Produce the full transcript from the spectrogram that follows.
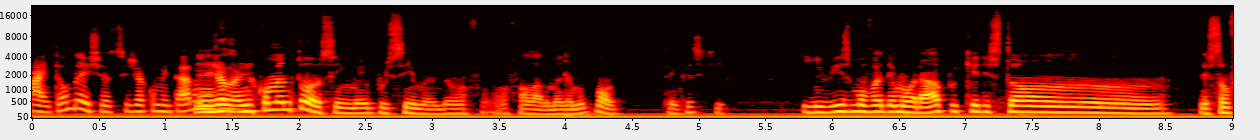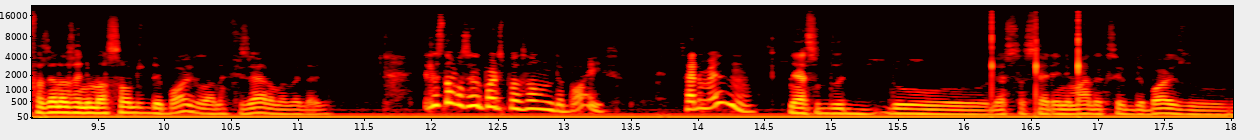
Ah, então deixa. Vocês já comentaram? A gente, a gente comentou assim, meio por cima, deu uma, uma falada, mas é muito bom. Tem que assistir. E Invincible vai demorar porque eles estão. Eles estão fazendo as animações do The Boys lá, né? Fizeram, na verdade. Eles estão fazendo participação no The Boys? Sério mesmo? Nessa do. do nessa série animada que do The Boys, o.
